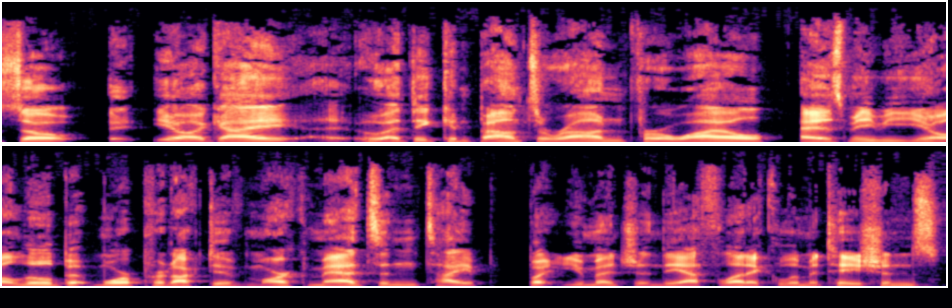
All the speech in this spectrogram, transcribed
so, uh, you know, a guy uh, who I think can bounce around for a while as maybe, you know, a little bit more productive Mark Madsen type but you mentioned the athletic limitations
